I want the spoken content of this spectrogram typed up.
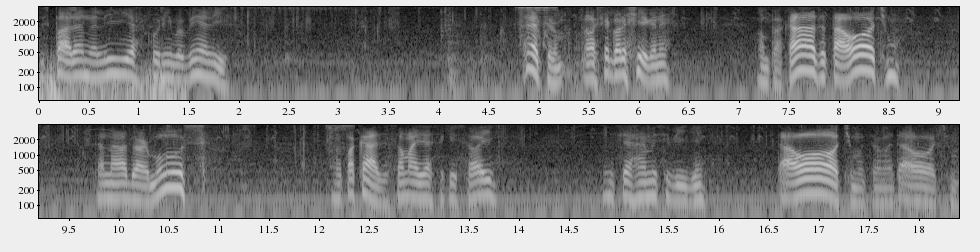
Disparando ali a corimba bem ali. É, turma, acho que agora chega, né? Vamos pra casa, tá ótimo. Tá na hora do almoço. Vamos pra casa, só mais essa aqui só e encerramos esse vídeo, hein? Tá ótimo, turma, tá ótimo.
